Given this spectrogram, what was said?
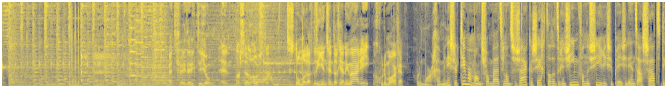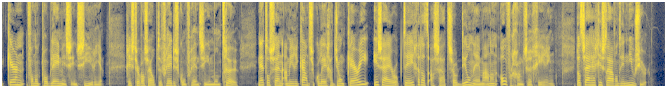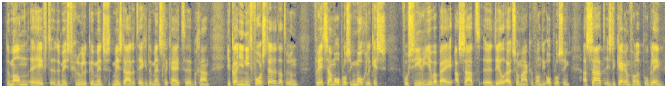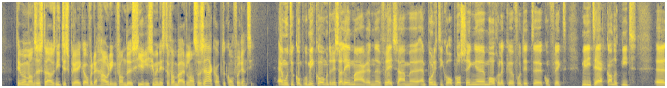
Met Frederik de Jong en Marcel Ooster. Het is donderdag 23 januari. Goedemorgen. Goedemorgen. Minister Timmermans van Buitenlandse Zaken zegt dat het regime van de Syrische president Assad de kern van het probleem is in Syrië. Gisteren was hij op de vredesconferentie in Montreux. Net als zijn Amerikaanse collega John Kerry is hij erop tegen dat Assad zou deelnemen aan een overgangsregering. Dat zei hij gisteravond in Nieuwsuur. De man heeft de meest gruwelijke misdaden tegen de menselijkheid eh, begaan. Je kan je niet voorstellen dat er een vreedzame oplossing mogelijk is voor Syrië... waarbij Assad eh, deel uit zou maken van die oplossing. Assad is de kern van het probleem. Timmermans is trouwens niet te spreken over de houding van de Syrische minister van Buitenlandse Zaken op de conferentie. Er moet een compromis komen. Er is alleen maar een eh, vreedzame en politieke oplossing mogelijk voor dit conflict. Militair kan het niet.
